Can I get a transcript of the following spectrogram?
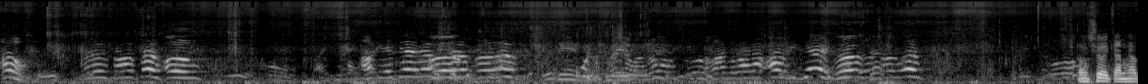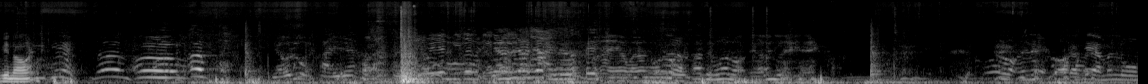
เอาหนึ่งสอาเอา เอาอีกทีหนึ่งสอเอาอีกทีหนึ่งสอต้องช่วยกันครับพี่น้องกระแทมันลง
